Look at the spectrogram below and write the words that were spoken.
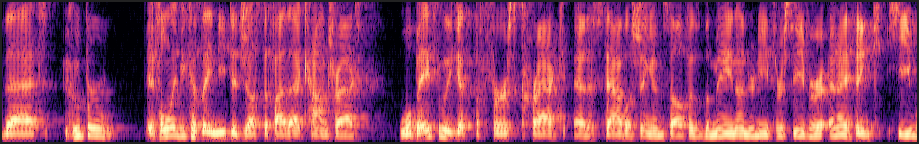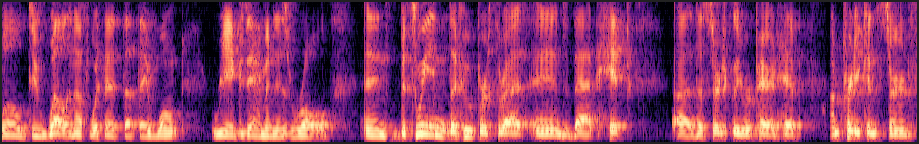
that Hooper, if only because they need to justify that contract, will basically get the first crack at establishing himself as the main underneath receiver. And I think he will do well enough with it that they won't re examine his role. And between the Hooper threat and that hip, uh, the surgically repaired hip, I'm pretty concerned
